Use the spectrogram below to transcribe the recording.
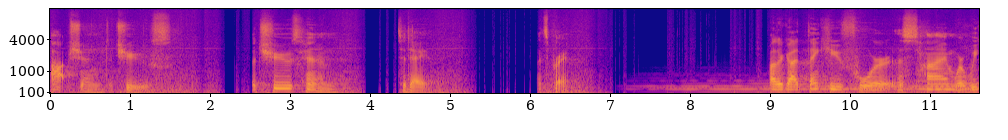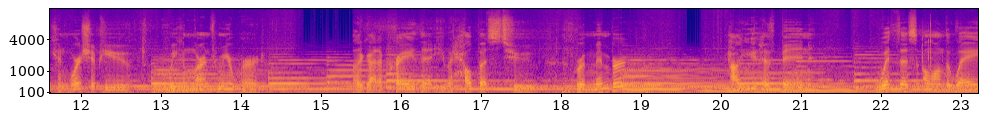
option to choose. To choose Him today. Let's pray. Father God, thank you for this time where we can worship you, where we can learn from your word. Father God, I pray that you would help us to remember how you have been with us along the way,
